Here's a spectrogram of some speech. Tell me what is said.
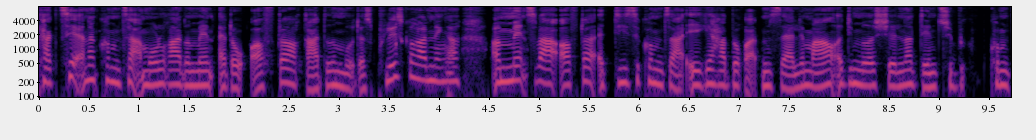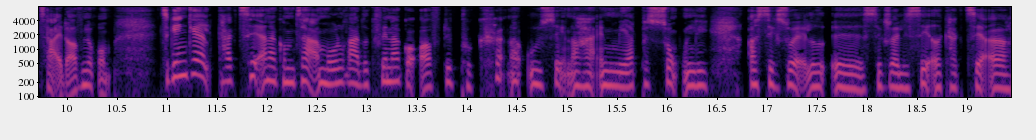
Karaktererne af kommentarer målrettet mænd er dog oftere rettet mod deres politiske holdninger, og mænd svarer oftere, at disse kommentarer ikke har berørt dem særlig meget, og de møder sjældnere den type kommentar i et offentligt rum. Til gengæld, karaktererne af kommentarer målrettet kvinder går ofte på køn og udseende og har en mere personlig og seksuel, øh, seksualiseret karakter, og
